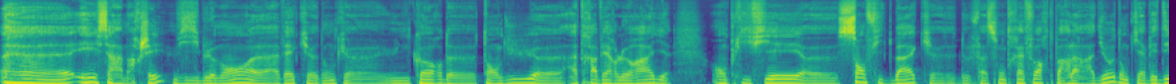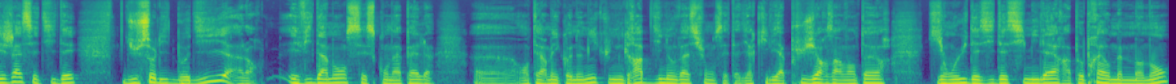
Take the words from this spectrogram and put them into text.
Euh, et ça a marché visiblement euh, avec euh, donc une corde tendue à travers le rail, amplifiée sans feedback, de façon très forte par la radio. Donc il y avait déjà cette idée du solid body. Alors évidemment, c'est ce qu'on appelle euh, en termes économiques une grappe d'innovation, c'est-à-dire qu'il y a plusieurs inventeurs qui ont eu des idées similaires à peu près au même moment.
